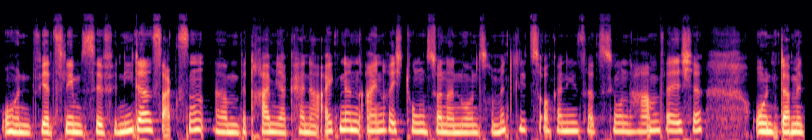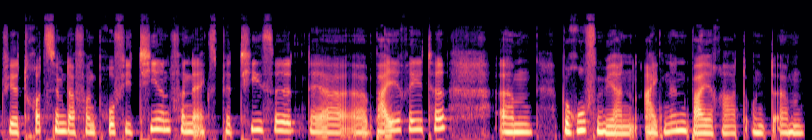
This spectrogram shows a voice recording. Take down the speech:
Und wir als Lebenshilfe Niedersachsen ähm, betreiben ja keine eigenen Einrichtungen, sondern nur unsere Mitgliedsorganisationen haben welche. Und damit wir trotzdem davon profitieren, von der Expertise der äh, Beiräte, ähm, berufen wir einen eigenen Beirat und ähm,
